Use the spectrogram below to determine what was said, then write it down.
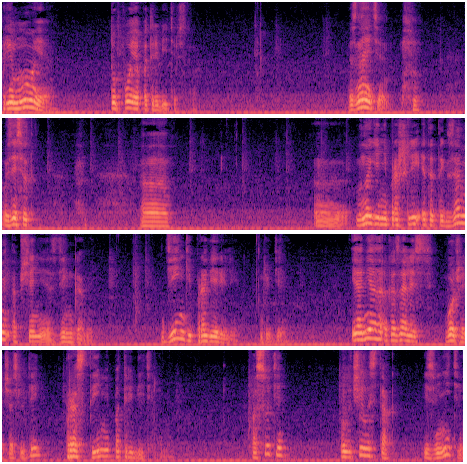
прямое, тупое потребительство. Вы знаете, вот здесь вот многие не прошли этот экзамен общения с деньгами. Деньги проверили людей – и они оказались, большая часть людей, простыми потребителями. По сути, получилось так. Извините,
